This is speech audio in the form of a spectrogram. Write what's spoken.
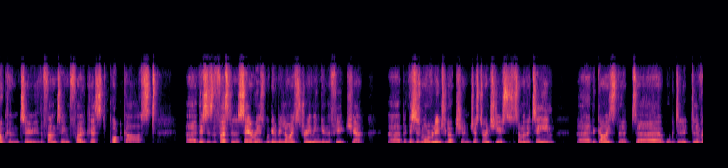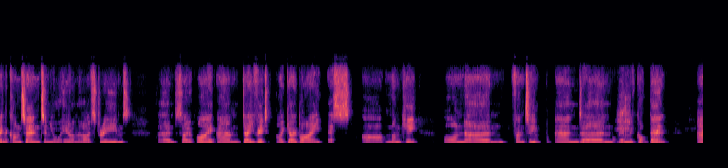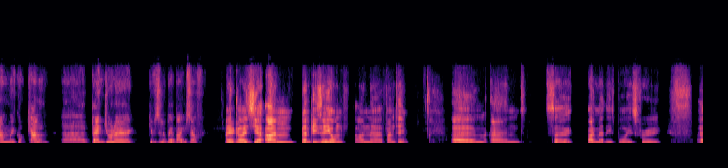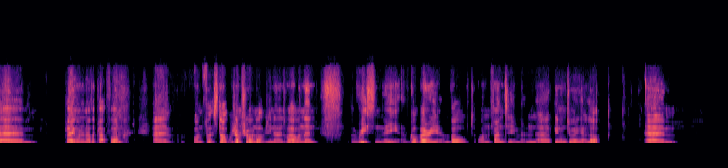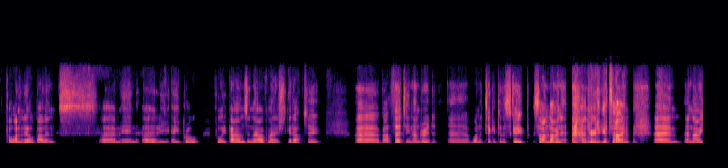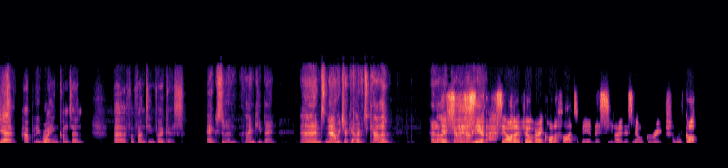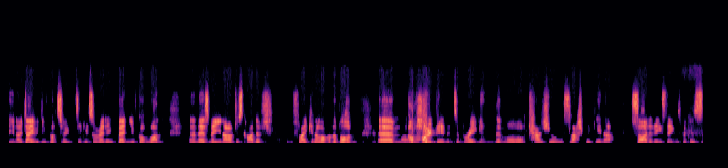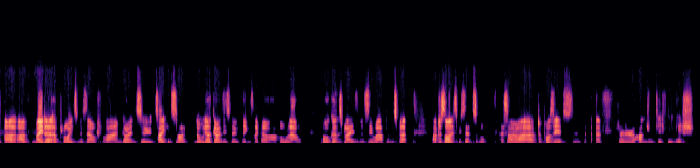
Welcome to the Fan Team Focused podcast. Uh, this is the first in a series. We're going to be live streaming in the future, uh, but this is more of an introduction just to introduce some of the team, uh, the guys that uh, will be de- delivering the content, and you'll hear on the live streams. Um, so I am David. I go by SR Monkey on um, Fanteam, and um, then we've got Ben and we've got Callum. Uh, ben, do you want to give us a little bit about yourself? Hey guys, yeah, I'm Ben PZ on on uh, Fanteam, um, and so I met these boys through um, playing on another platform uh, on Footstock, which I'm sure a lot of you know as well, and then recently I've got very involved on Fan Team and uh, been enjoying it a lot. Um, put on a little balance um, in early April, forty pounds, and now I've managed to get up to uh, about thirteen hundred. Uh, won a ticket to the Scoop, so I'm loving it. had a really good time, um, and now yeah, happily writing content uh, for Fanteam Focus. Excellent, thank you, Ben. And now we check it over to Callum. Hello, yes. Callum. How are see, you? See, I don't feel very qualified to be in this, you know, this little group. We've got, you know, David, you've got two tickets already. Ben, you've got one and then there's me. You know, I'm just kind of flaking along at the bottom. Um, oh. I'm hoping to bring the more casual slash beginner side of these things because I, have made a, a, ploy to myself. I'm going to take it slow. Normally, I go in these new things, I go all out, all guns blazing, and see what happens. But I've decided to be sensible, so I, have deposited for 150 ish,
